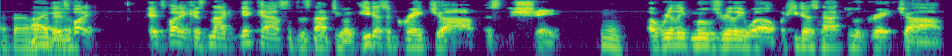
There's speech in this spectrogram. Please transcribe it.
I barely. I do. It's funny. It's funny because Nick Castle does not do it. He does a great job as the shape. Hmm. Uh, really moves really well, but he does not do a great job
